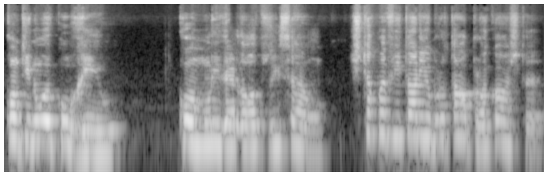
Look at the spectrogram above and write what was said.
continua com o Rio como líder da oposição. Isto é uma vitória brutal para o Costa.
